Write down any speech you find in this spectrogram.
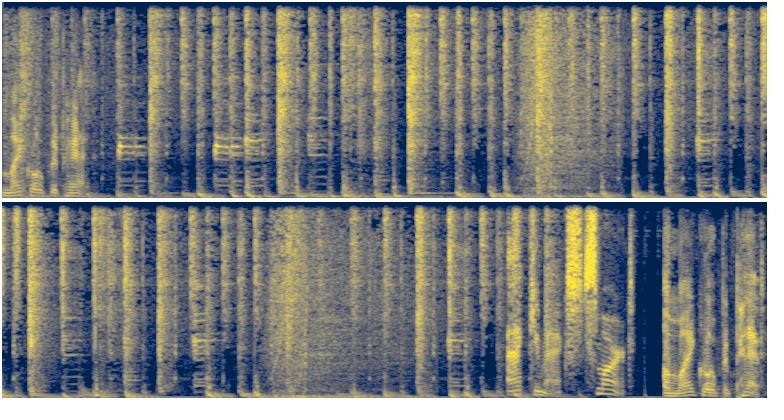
Micro Pipette. Accumax Smart. A micro pipette,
